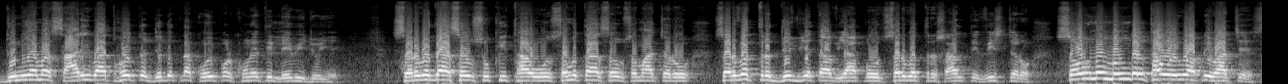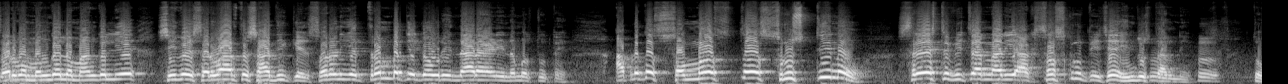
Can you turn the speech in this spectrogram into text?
દુનિયામાં સારી વાત હોય તો જગતના કોઈ પણ ખૂણેથી લેવી જોઈએ. સર્વદા સૌ સુખી થાવો સમતા સૌ સમાચરો, સર્વત્ર દિવ્યતા વ્યાપો, સર્વત્ર શાંતિ વિસ્તરો. સૌનું મંગલ થાવો એવું આપણી વાત છે. સર્વ મંગલ માંગલ્યે શિવે સર્વાર્થ સાધિકે, શરણ્ય ત્રંબકે ગૌરી નારાયણી નમસ્તુતે. આપણે તો સમસ્ત સૃષ્ટિનું શ્રેષ્ઠ વિચારનારી આ સંસ્કૃતિ છે હિન્દુસ્તાનની. તો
